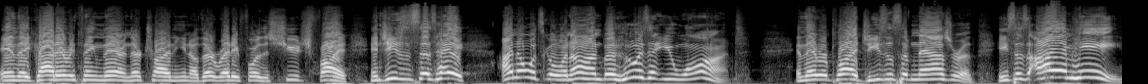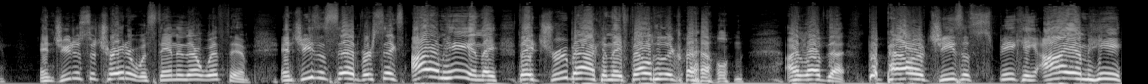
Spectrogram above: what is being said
And they got everything there and they're trying, you know, they're ready for this huge fight. And Jesus says, Hey, I know what's going on, but who is it you want? And they replied, Jesus of Nazareth. He says, I am he. And Judas the traitor was standing there with him. And Jesus said, verse 6, I am he. And they, they drew back and they fell to the ground. I love that. The power of Jesus speaking, I am he,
